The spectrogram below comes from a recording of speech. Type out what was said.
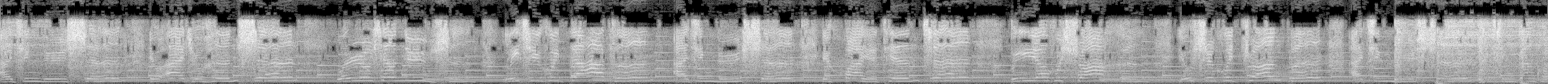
爱情女神，有爱就很深，温柔像女神，力气会大增。爱情女神，也花也天真，不要会耍狠，有时会装笨。爱情女神，请赶快，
